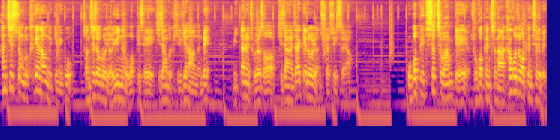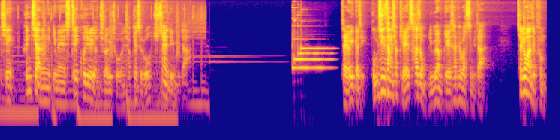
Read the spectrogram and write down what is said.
한 치수 정도 크게 나온 느낌이고 전체적으로 여유 있는 오버핏에 기장도 길게 나왔는데 밑단을 조여서 기장을 짧게도 연출할 수 있어요. 오버핏 티셔츠와 함께 조거 팬츠나 카고 조거 팬츠를 매치해 흔치 않은 느낌의 스트릿 코디를 연출하기 좋은 셔켓으로 추천해드립니다. 자 여기까지 봄 신상 셔켓 4종 리뷰와 함께 살펴봤습니다. 착용한 제품,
